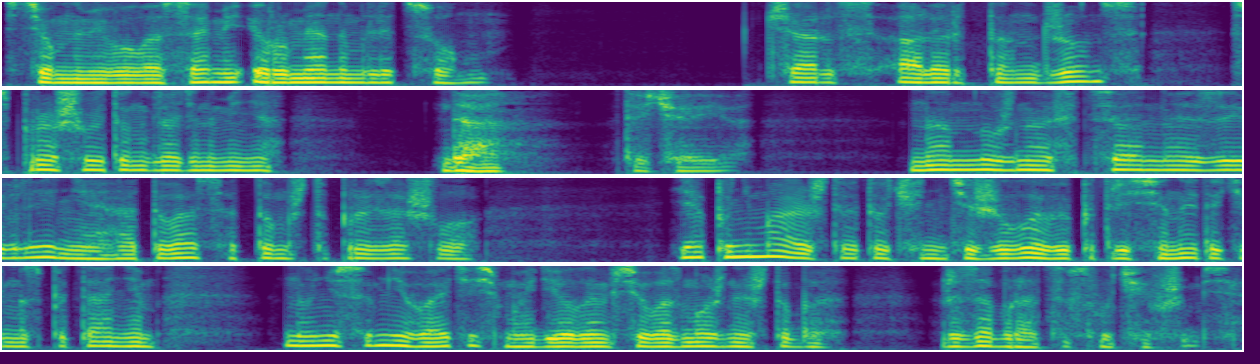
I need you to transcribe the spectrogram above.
с темными волосами и румяным лицом. «Чарльз Аллертон Джонс?» — спрашивает он, глядя на меня. «Да», — отвечаю я. «Нам нужно официальное заявление от вас о том, что произошло». Я понимаю, что это очень тяжело, и вы потрясены таким испытанием, но не сомневайтесь, мы делаем все возможное, чтобы разобраться в случившемся.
